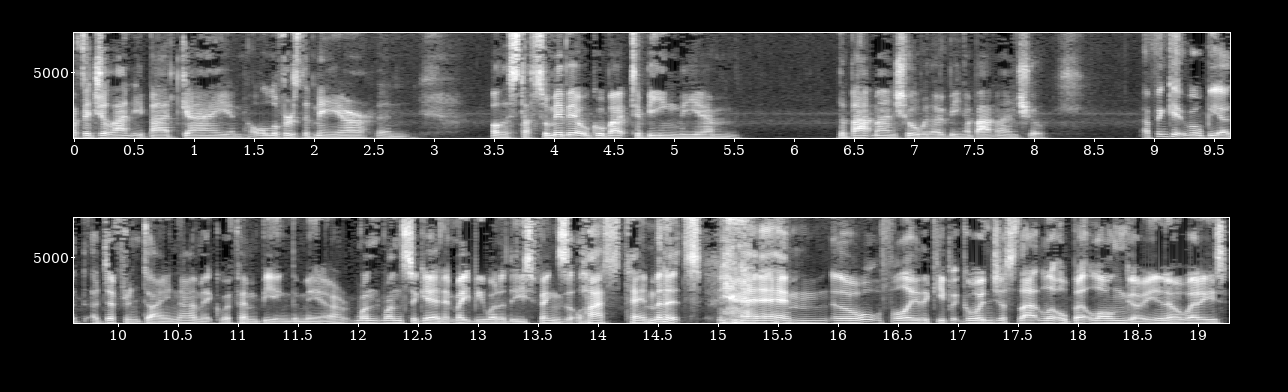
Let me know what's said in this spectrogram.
a vigilante bad guy, and Oliver's the mayor, and all this stuff. So maybe it'll go back to being the um, the Batman show without being a Batman show. I think it will be a, a different dynamic with him being the mayor. One, once again, it might be one of these things that lasts 10 minutes. um, hopefully they keep it going just that little bit longer, you know, where he's,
